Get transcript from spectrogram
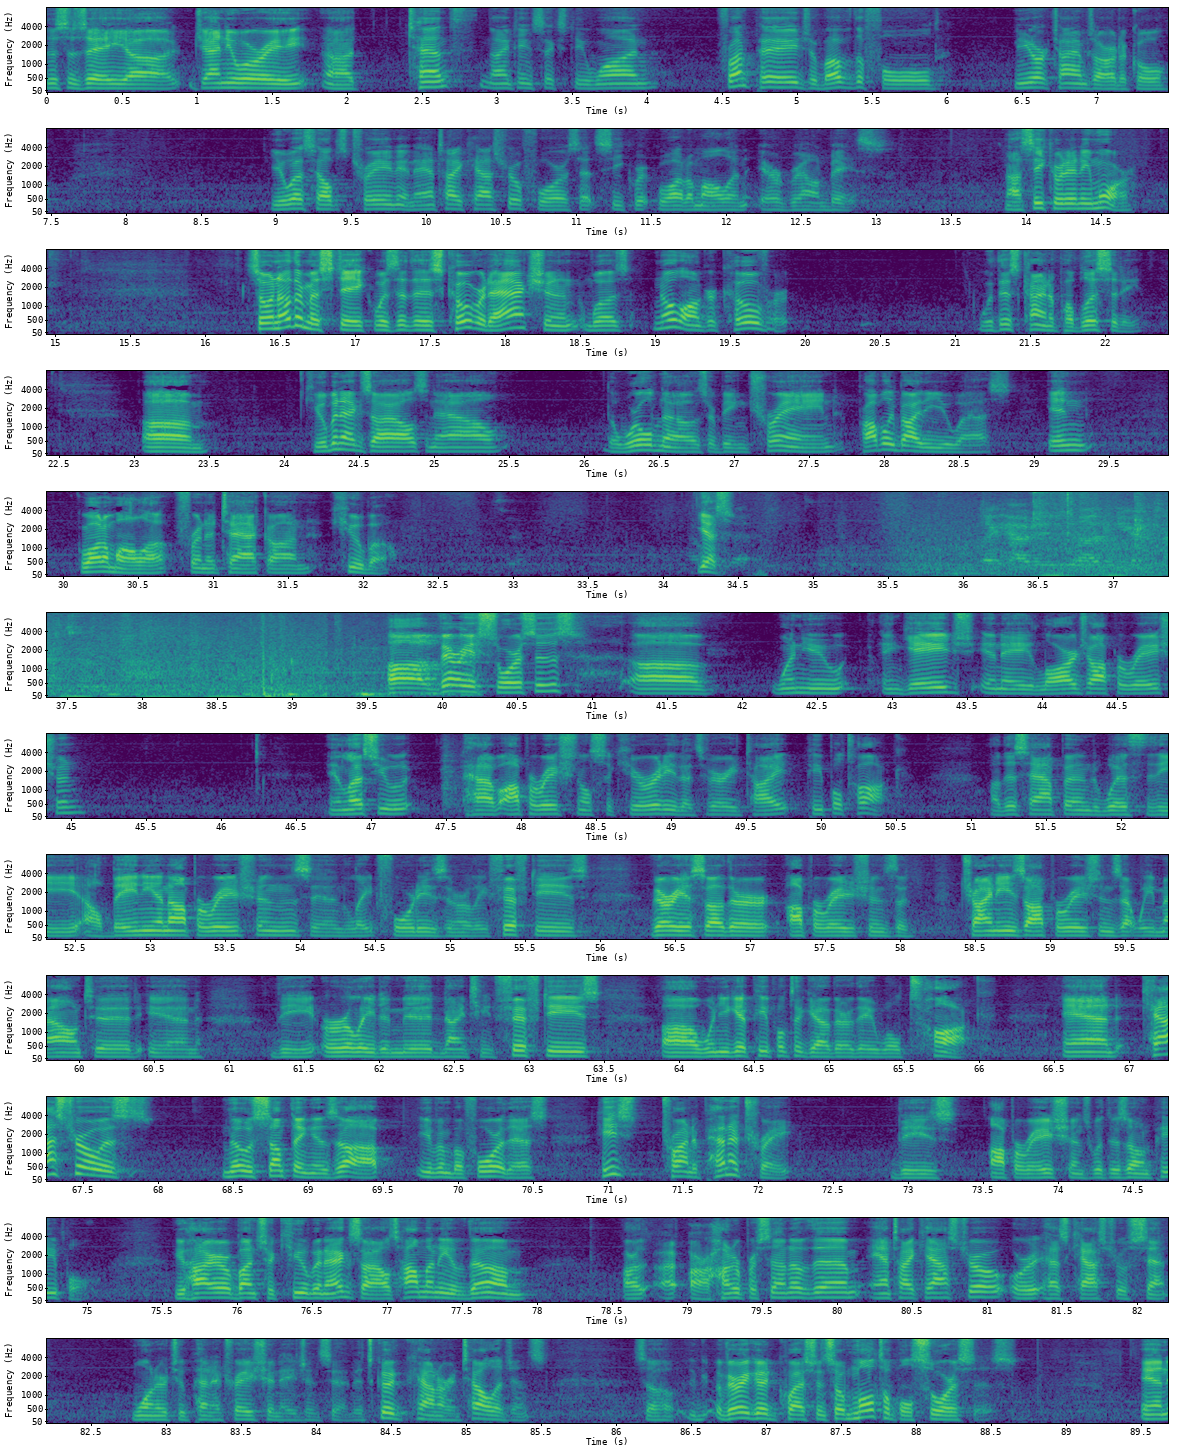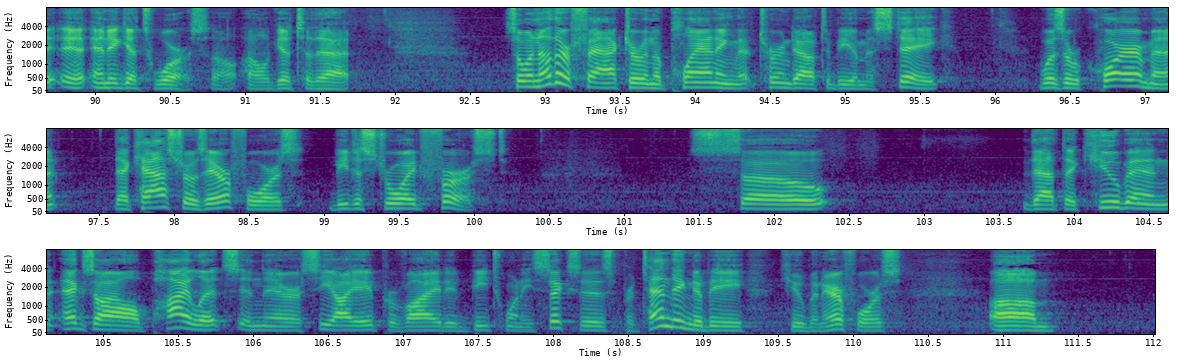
This is a uh, January uh, 10th, 1961, front page above the fold, New York Times article. U.S. helps train an anti Castro force at secret Guatemalan air ground base. Not secret anymore. So, another mistake was that this covert action was no longer covert with this kind of publicity. Um, Cuban exiles now, the world knows, are being trained, probably by the U.S., in Guatemala for an attack on Cuba. Yes? Like, how did uh, the New York Times Uh, various sources. Uh, when you engage in a large operation, unless you have operational security that's very tight, people talk. Uh, this happened with the Albanian operations in late 40s and early 50s, various other operations, the Chinese operations that we mounted in the early to mid 1950s. Uh, when you get people together, they will talk. And Castro is, knows something is up even before this. He's trying to penetrate these operations with his own people. You hire a bunch of Cuban exiles, how many of them are, are 100% of them anti Castro, or has Castro sent one or two penetration agents in? It's good counterintelligence. So, a very good question. So, multiple sources. And, and it gets worse. I'll, I'll get to that. So, another factor in the planning that turned out to be a mistake was a requirement that Castro's Air Force be destroyed first. So that the Cuban exile pilots in their CIA provided B 26s, pretending to be Cuban Air Force, um,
